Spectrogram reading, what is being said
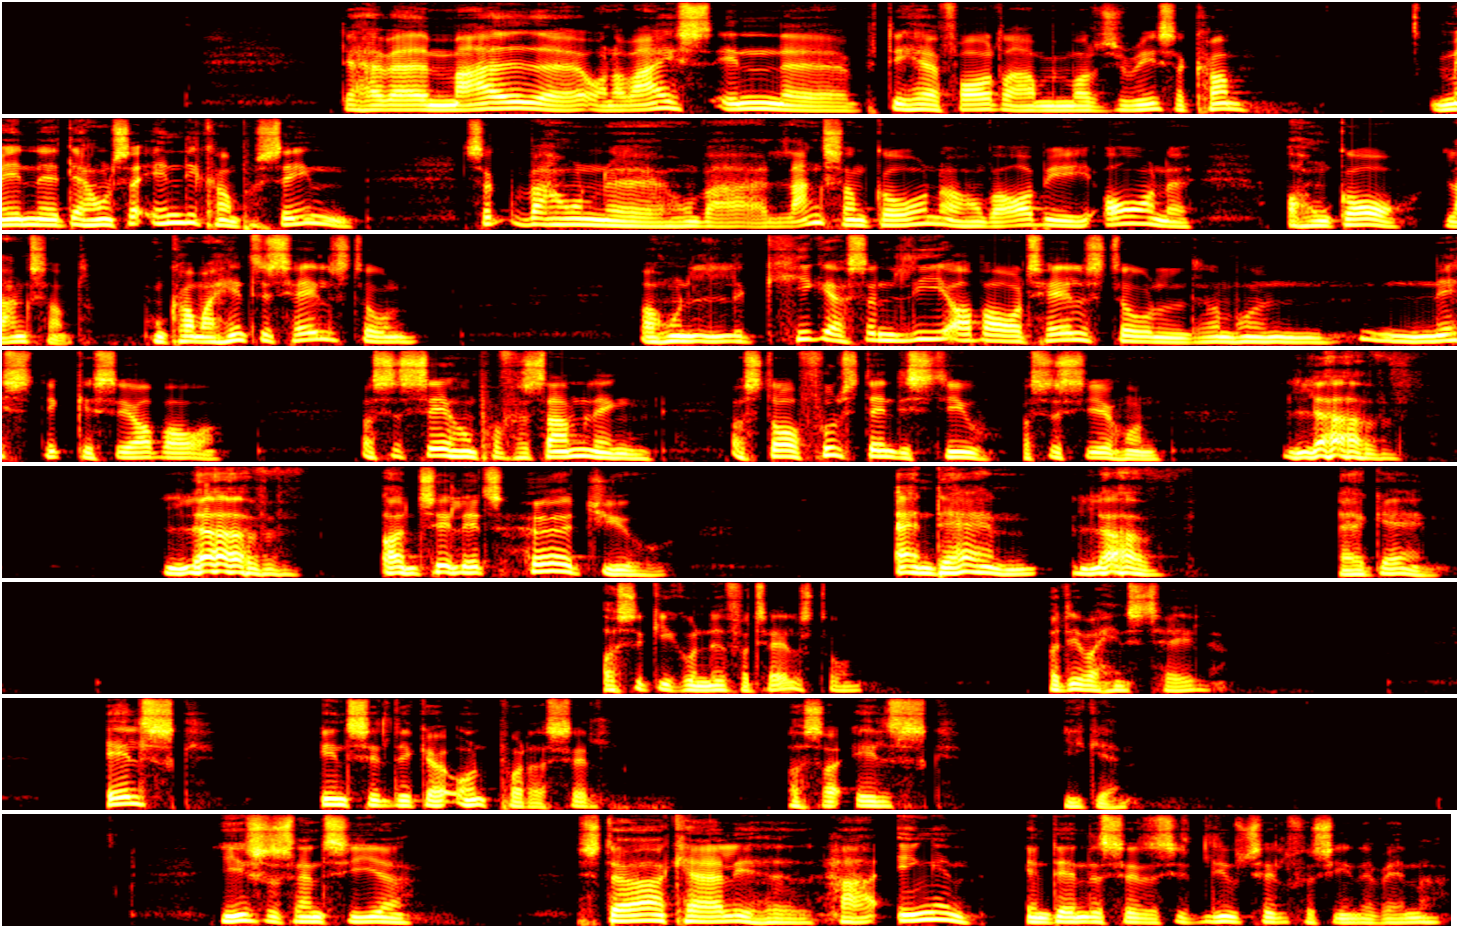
Der har været meget øh, undervejs, inden øh, det her foredrag med Mother Teresa kom. Men øh, da hun så endelig kom på scenen, så var hun, øh, hun var langsomt gående, og hun var oppe i årene, og hun går langsomt. Hun kommer hen til talestolen, og hun kigger sådan lige op over talestolen, som hun næsten ikke kan se op over. Og så ser hun på forsamlingen og står fuldstændig stiv, og så siger hun, Love, love until it's hurt you, and then love again. Og så gik hun ned fra talestolen, og det var hendes tale. Elsk, indtil det gør ondt på dig selv, og så elsk igen. Jesus han siger, Større kærlighed har ingen end den, der sætter sit liv til for sine venner.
